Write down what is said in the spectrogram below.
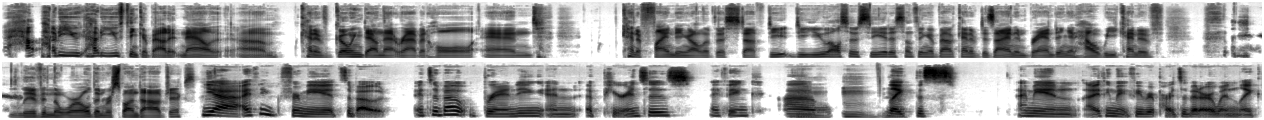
How how do you how do you think about it now? Um, kind of going down that rabbit hole and kind of finding all of this stuff. Do you, do you also see it as something about kind of design and branding and how we kind of live in the world and respond to objects? Yeah, I think for me it's about it's about branding and appearances, I think. Um, mm, mm, yeah. Like this, I mean, I think my favorite parts of it are when like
